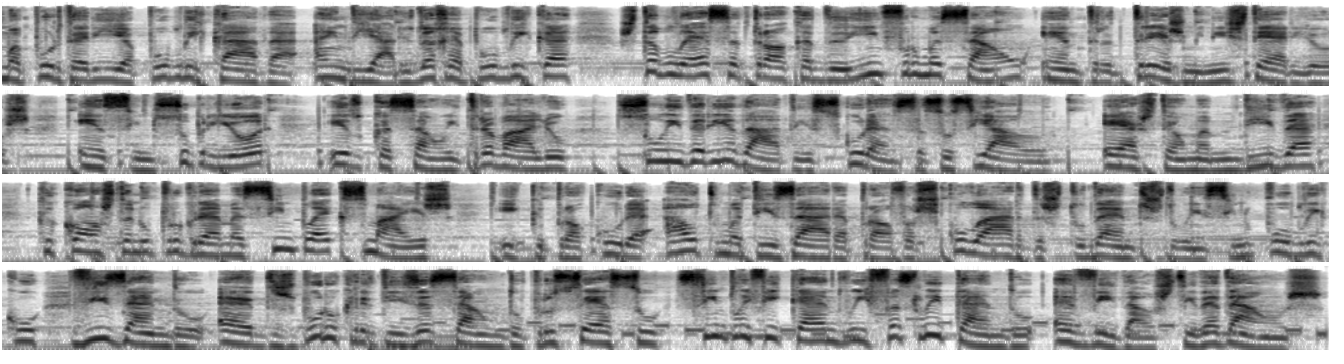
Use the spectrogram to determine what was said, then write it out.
Uma portaria publicada em Diário da República estabelece a troca de informação entre três ministérios: Ensino Superior, Educação e Trabalho, Solidariedade e Segurança Social. Esta é uma medida que consta no programa Simplex Mais e que procura automatizar a prova escolar de estudantes do ensino público, visando a desburocratização do processo, simplificando e facilitando a vida aos cidadãos.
